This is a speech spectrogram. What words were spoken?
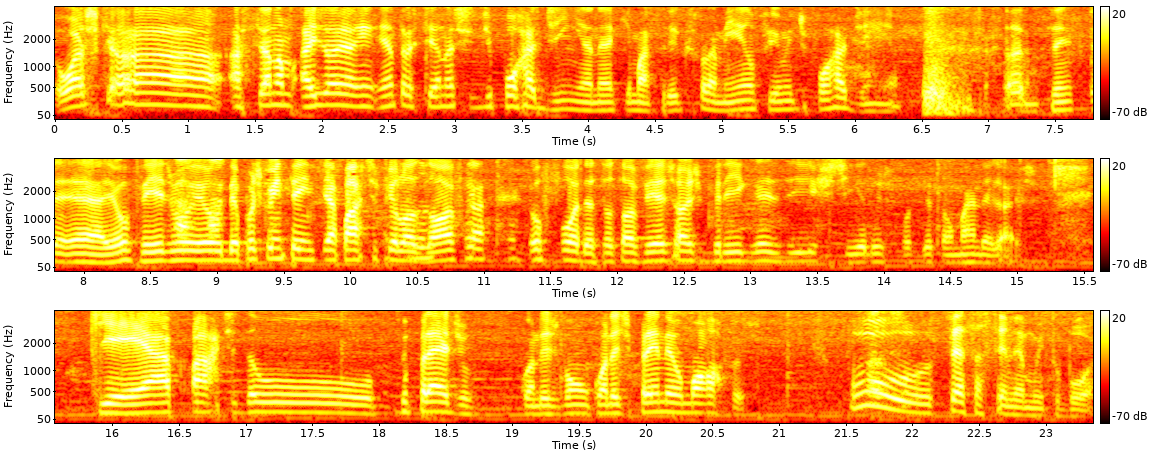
eu acho que a a cena aí já entra as cenas de porradinha, né, que Matrix pra mim é um filme de porradinha. Gente, É, eu vejo, eu depois que eu entendi a parte filosófica, eu foda-se, eu só vejo as brigas e os tiros porque são mais legais. Que é a parte do do prédio, quando eles vão, quando eles prendem o Morpheus. Putz, essa cena é muito boa.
